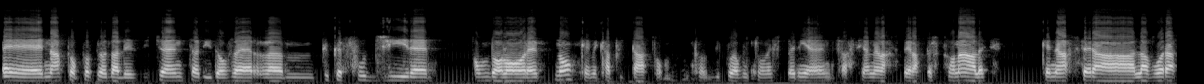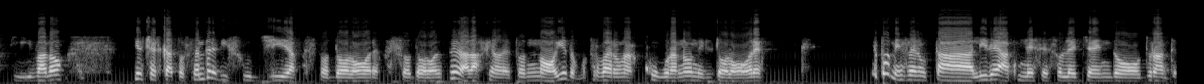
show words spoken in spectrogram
è nato proprio dall'esigenza di dover um, più che fuggire un dolore no? che mi è capitato, di cui ho avuto un'esperienza sia nella sfera personale che nella sfera lavorativa. No? Io ho cercato sempre di fuggire a questo dolore, questo dolore, poi alla fine ho detto no, io devo trovare una cura, non il dolore. E poi mi è venuta l'idea, nel senso leggendo durante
